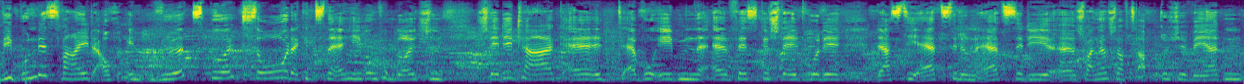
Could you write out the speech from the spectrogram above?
wie bundesweit auch in Würzburg so. Da gibt es eine Erhebung vom Deutschen Städtetag, äh, wo eben äh, festgestellt wurde, dass die Ärztinnen und Ärzte, die äh, Schwangerschaftsabbrüche werden,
